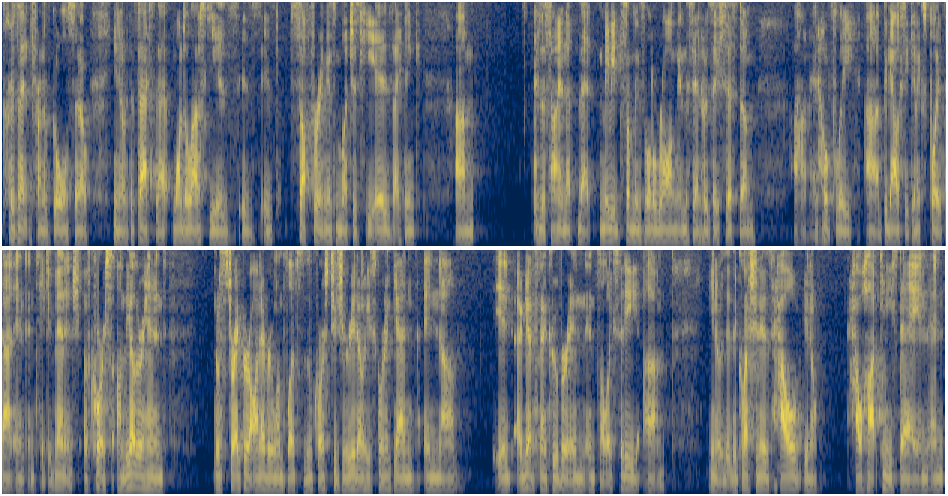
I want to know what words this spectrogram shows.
present in front of goal. So, you know, the fact that Wondolowski is is is suffering as much as he is, I think, um, is a sign that that maybe something's a little wrong in the San Jose system, um, and hopefully uh, the Galaxy can exploit that and, and, take advantage. Of course, on the other hand, the striker on everyone's lips is of course Chicharito. He scored again in, um, in against Vancouver in, in Salt Lake City. Um, you know, the, the question is how you know how hot can he stay, and and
